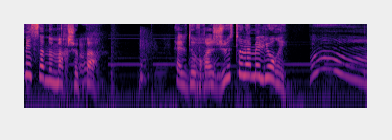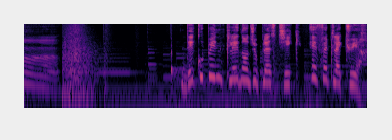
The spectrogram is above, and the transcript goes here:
Mais ça ne marche pas. Elle devra juste l'améliorer. Découpez une clé dans du plastique et faites-la cuire.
